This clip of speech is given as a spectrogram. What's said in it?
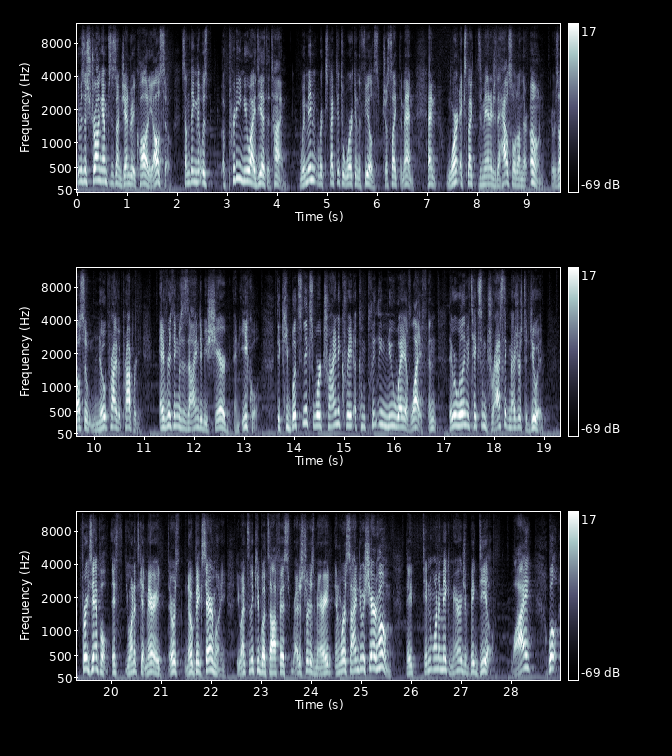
There was a strong emphasis on gender equality also, something that was a pretty new idea at the time. Women were expected to work in the fields, just like the men, and weren't expected to manage the household on their own. There was also no private property. everything was designed to be shared and equal. The kibbutzniks were trying to create a completely new way of life, and they were willing to take some drastic measures to do it. For example, if you wanted to get married, there was no big ceremony. You went to the kibbutz office, registered as married, and were assigned to a shared home. They didn't want to make marriage a big deal. Why? Well,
